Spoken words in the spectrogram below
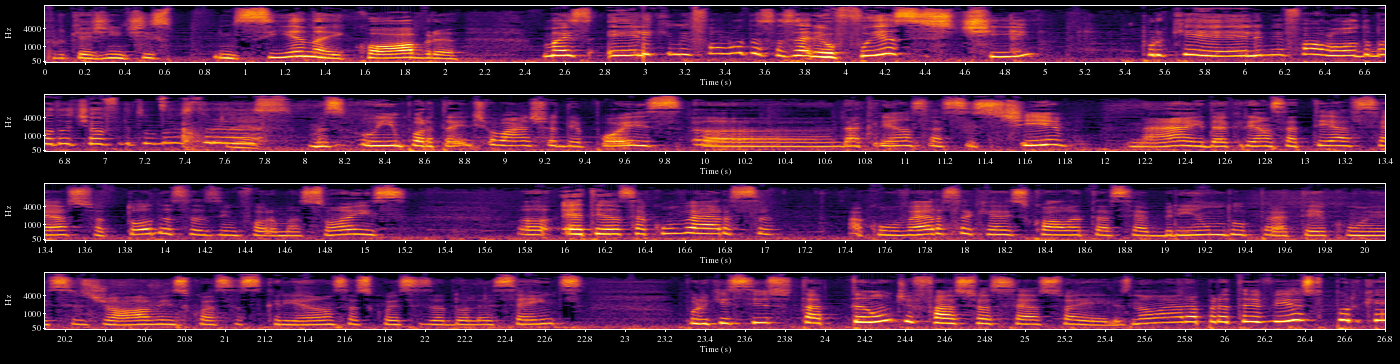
Porque a gente ensina e cobra. Mas ele que me falou dessa série. Eu fui assistir porque ele me falou do Batatinha Frita 1, 2, 3. Mas o importante, eu acho, depois ah, da criança assistir, né, e da criança ter acesso a todas essas informações, ah, é ter essa conversa. A conversa que a escola está se abrindo para ter com esses jovens, com essas crianças, com esses adolescentes, porque se isso está tão de fácil acesso a eles, não era para ter visto, porque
